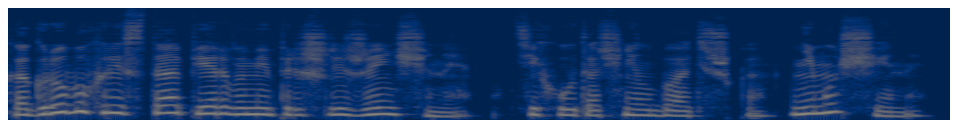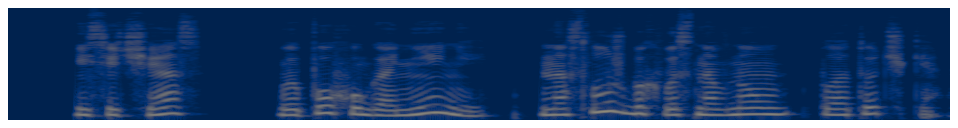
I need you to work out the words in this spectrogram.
«К гробу Христа первыми пришли женщины», — тихо уточнил батюшка, — «не мужчины. И сейчас, в эпоху гонений, на службах в основном платочки».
